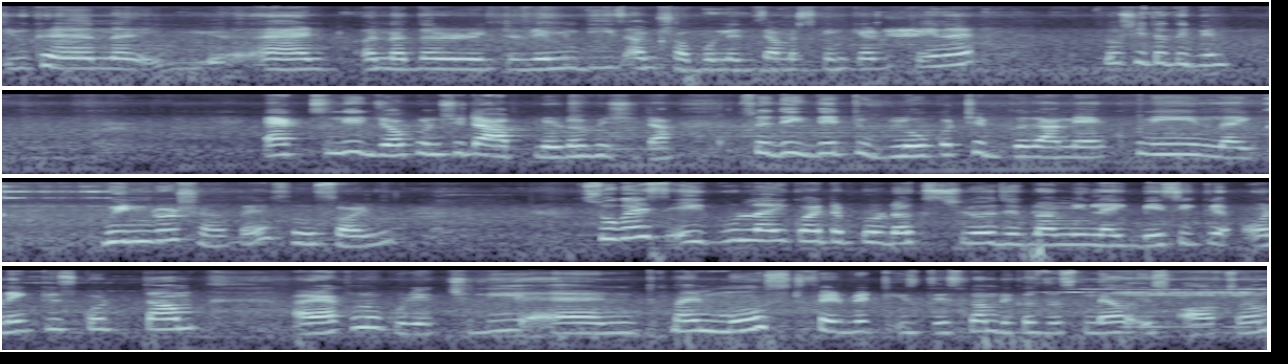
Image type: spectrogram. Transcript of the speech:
you can uh, and another remedies আমি সব বলে দিচ্ছি আমার স্কিন কেয়ার রুটিনে তো সেটা দেবেন অ্যাকচুয়ালি যখন সেটা আপলোড হবে সেটা সো দিক দিয়ে একটু গ্লো করছে বিকজ আমি এখনই লাইক উইন্ডোর সাথে সো সরি সো গাইস এইগুলাই কয়টা প্রোডাক্টস ছিল যেগুলো আমি লাইক বেসিকলি অনেক ইউজ করতাম আর এখনও করি actually and my most favourite is this one because the smell is awesome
